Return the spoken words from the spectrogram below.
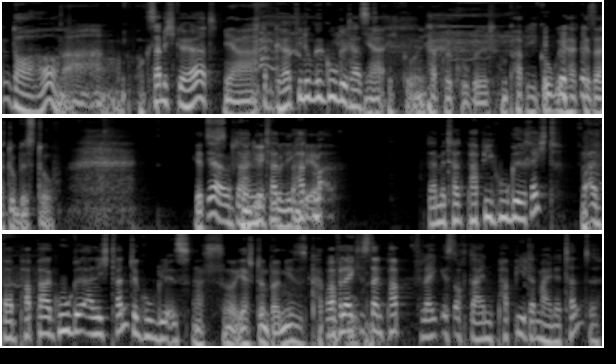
Doch. Aha, okay. Das habe ich gehört. Ja. Ich habe gehört, wie du gegoogelt hast. Ja, ich, ich habe gegoogelt. Und Papi Google hat gesagt, du bist doof. Jetzt ja, und euch hat, hat, wer. Damit hat Papi Google recht. Vor allem, weil Papa Google eigentlich Tante Google ist. Ach so, ja stimmt, bei mir ist es Papa Aber vielleicht Google. ist dein Pap, vielleicht ist auch dein Papi meine Tante.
